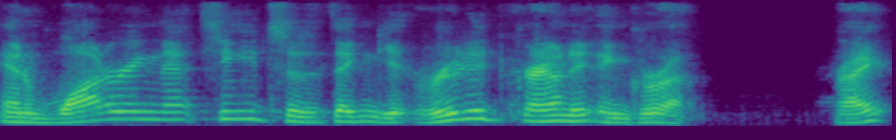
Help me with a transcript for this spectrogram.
and watering that seed so that they can get rooted, grounded, and grow. Right?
